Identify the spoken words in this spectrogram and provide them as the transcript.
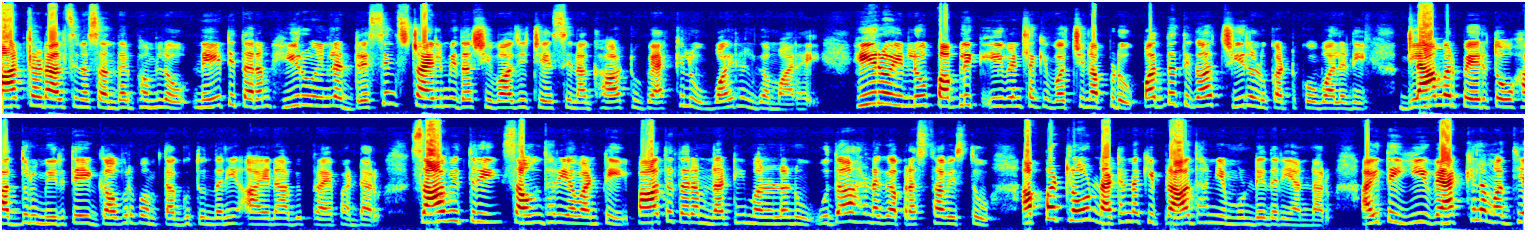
మాట్లాడాల్సిన సందర్భంలో నేటి తరం హీరోయిన్ల డ్రెస్సింగ్ స్టైల్ మీద శివాజీ చేసిన ఘాటు వ్యాఖ్యలు వైరల్గా మారాయి. హీరోయిన్లు పబ్లిక్ ఈవెంట్లకి వచ్చినప్పుడు పద్ధతిగా చీరలు కట్టుకోవాలని గ్లామర్ పేరుతో హద్దులు మీరితే గౌరవం తగ్గుతుందని ఆయన అభిప్రాయపడ్డారు. సావిత్రి సౌందర్య వంటి పాతతరం నటీమణులను ఉదా ఉదాహరణగా ప్రస్తావిస్తూ అప్పట్లో నటనకి ప్రాధాన్యం ఉండేదని అన్నారు. అయితే ఈ వ్యాఖ్యల మధ్య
